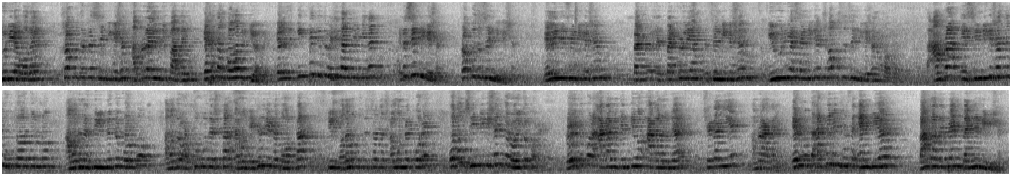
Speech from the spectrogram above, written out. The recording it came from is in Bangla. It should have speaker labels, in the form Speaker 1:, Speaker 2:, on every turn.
Speaker 1: ইউরিয়া বলেন সব কিছু একটা সিন্ডিকেশন আপনারা এলএনজি পাবেন গ্যাসের দাম কমাবে কি হবে এলএনজি কিনতে যদি বেশি দাম দিয়ে কিনেন, এটা সিন্ডিকেশন সব কিছু syndication LNG syndication petroleum syndication urea syndicate সব কিছু সিন্ডিকেশনের প্রবলেম আমরা এই সিন্ডিকেশন থেকে মুক্ত হওয়ার জন্য আমাদের নেতৃবৃন্দকে বলব, আমাদের অর্থ উপদেষ্টা এবং যেখানে যেটা দরকার সেই প্রধান উপদেষ্টার সাথে সমন্বয় করে প্রথম সিন্ডিকেশনকে রহিত করে। রহিত করে আগামী দিন কীভাবে আগানো যায়, সেটা নিয়ে আমরা আগাই। এর মধ্যে আরেকটা জিনিস আছে NBR Bangladesh bank banking division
